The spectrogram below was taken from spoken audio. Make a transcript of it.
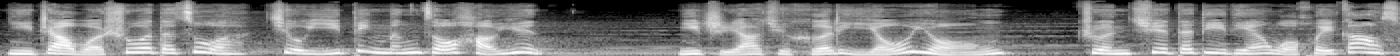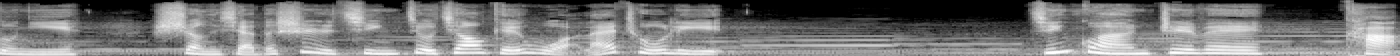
你照我说的做，就一定能走好运。你只要去河里游泳。”准确的地点我会告诉你，剩下的事情就交给我来处理。尽管这位卡，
